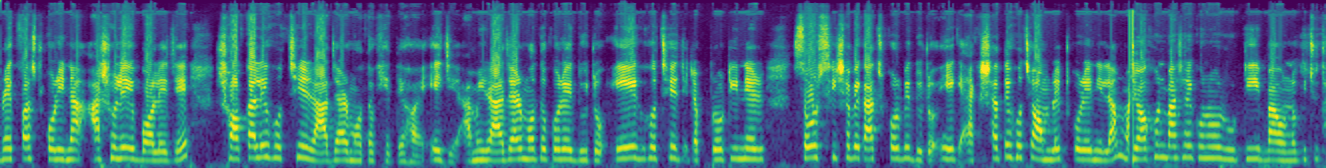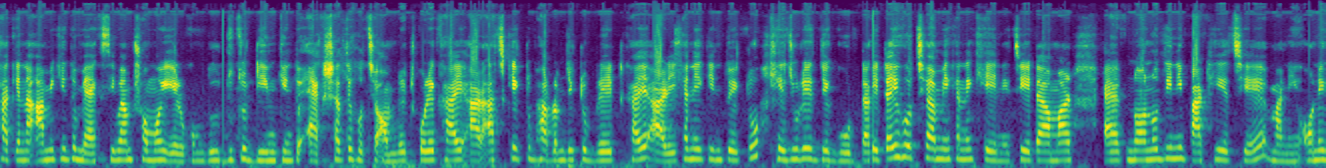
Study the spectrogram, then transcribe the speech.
ব্রেকফাস্ট করি না। আসলে বলে যে সকালে হচ্ছে রাজার মতো খেতে হয়। এই যে আমি রাজার মতো করে দুটো এগ হচ্ছে, যেটা প্রোটিনের সোর্স হিসাবে কাজ করবে দুটো এগ একসাথে হচ্ছে অমলেট করে নিলাম। যখন বাসায় কোনো রুটি বা অন্য কিছু থাকে না, আমি কিন্তু ম্যাক্সিমাম সময় এরকম দুটো ডিম কিন্তু একসাথে হচ্ছে অমলেট করে খাই। আর আজকে একটু ভাবলাম যে একটু ব্রেড খাই, আর এখানে কিন্তু একটু খেজুরের যে গুড়টা এটাই হচ্ছে আমি এখানে খেয়ে নিচ্ছি। এটা আমার এক ননদিনই পাঠিয়েছে মানে অনেক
